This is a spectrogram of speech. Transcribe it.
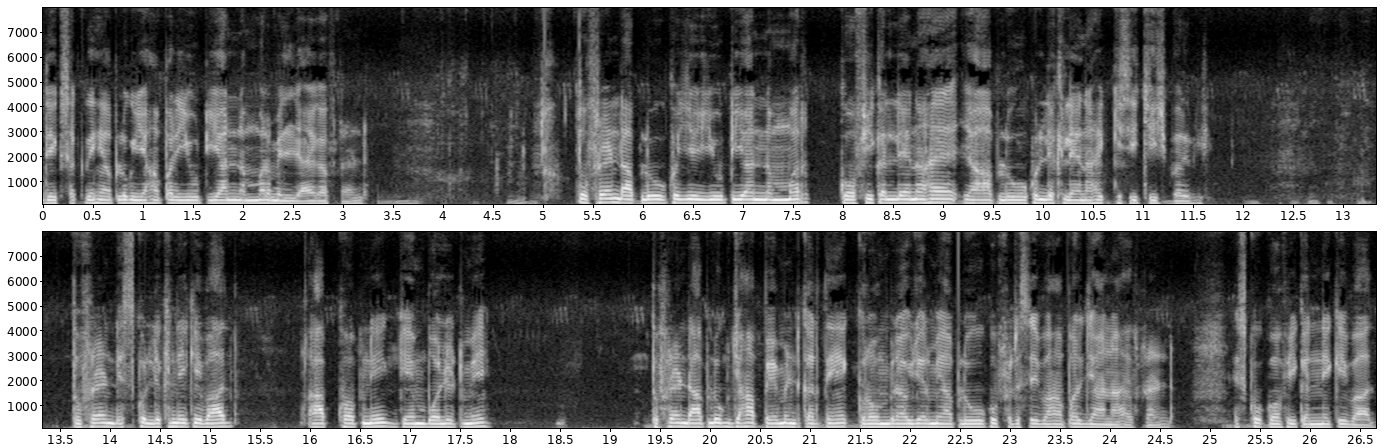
देख सकते हैं, आप लोग यहाँ पर यूटीआर नंबर मिल जाएगा फ्रेंड तो फ्रेंड आप लोगों को ये यूटीआर नंबर कॉफ़ी कर लेना है, या आप लोगों को लिख लेना है किसी चीज़ पर भी। तो फ्रेंड इसको लिखने के बाद आपको अपने गेम वॉलेट में तो फ्रेंड आप लोग जहाँ पेमेंट करते हैं क्रोम ब्राउज़र में आप लोगों को फिर से वहाँ पर जाना है फ्रेंड इसको कॉफ़ी करने के बाद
